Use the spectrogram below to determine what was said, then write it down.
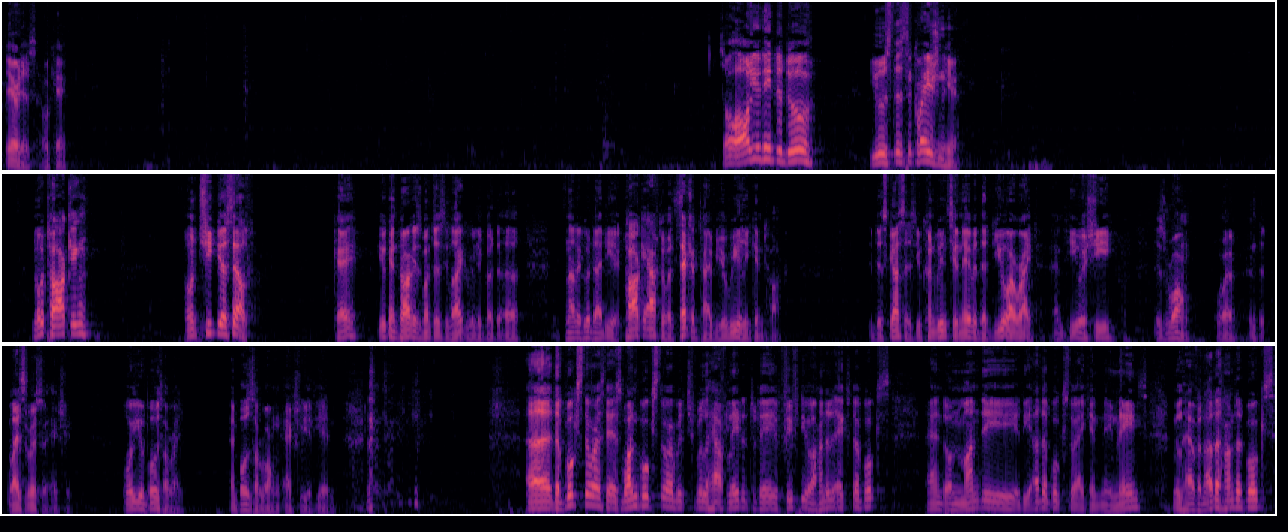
There it is, okay. So all you need to do, use this equation here. No talking. Don't cheat yourself. Okay? You can talk as much as you like, really, but uh, it's not a good idea. Talk afterwards. Second time, you really can talk. You discuss this. You convince your neighbor that you are right and he or she is wrong, or vice versa, actually. Or you both are right and both are wrong, actually, at the end. Uh, the bookstore, there's one bookstore which will have later today 50 or 100 extra books, and on Monday, the other bookstore, I can name names, will have another 100 books.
